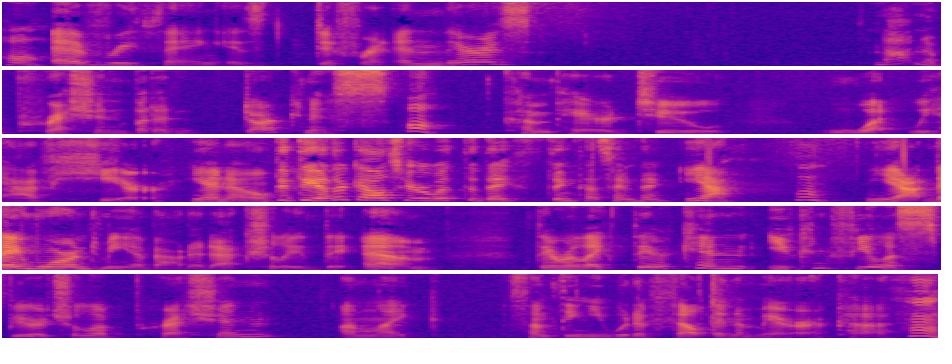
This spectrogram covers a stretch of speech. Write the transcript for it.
Huh. everything is different, and there is not an oppression, but a darkness Huh. compared to what we have here. You know. Did the other gals you were with, did they think that same thing? Yeah. Hmm. Yeah, they warned me about it actually. They um they were like there can you can feel a spiritual oppression unlike something you would have felt in America hmm.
